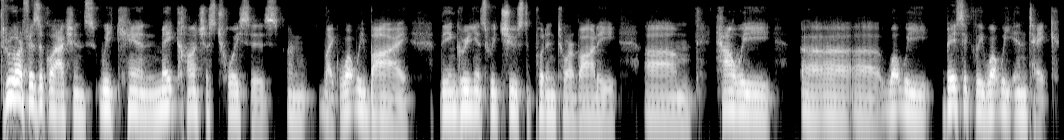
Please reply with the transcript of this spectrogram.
through our physical actions, we can make conscious choices on like what we buy, the ingredients we choose to put into our body, um, how we uh, uh, what we basically what we intake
